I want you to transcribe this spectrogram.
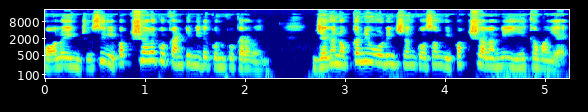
ఫాలోయింగ్ చూసి విపక్షాలకు కంటి మీద కొనుక్కు కరవైంది జగన్ ఒక్కరిని ఓడించడం కోసం విపక్షాలన్నీ ఏకమయ్యాయి.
